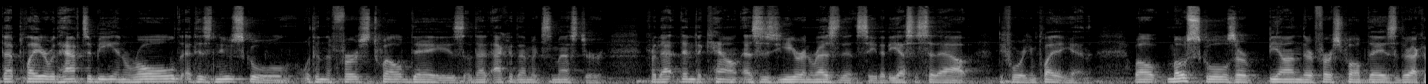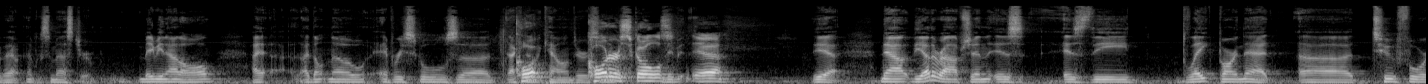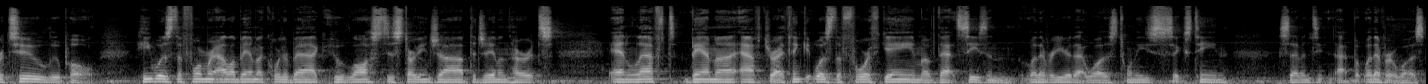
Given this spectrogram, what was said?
that player would have to be enrolled at his new school within the first 12 days of that academic semester for that then to count as his year in residency that he has to sit out before he can play again. Well, most schools are beyond their first 12 days of their academic semester. Maybe not all. I, I don't know every school's uh, academic calendar. Quarter so schools, maybe, yeah. Yeah. Now, the other option is is the Blake Barnett uh, 242 loophole. He was the former Alabama quarterback who lost his starting job to Jalen Hurts and left Bama after I think it was the fourth game of that season, whatever year that was, 2016, 17, uh, but whatever it was.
